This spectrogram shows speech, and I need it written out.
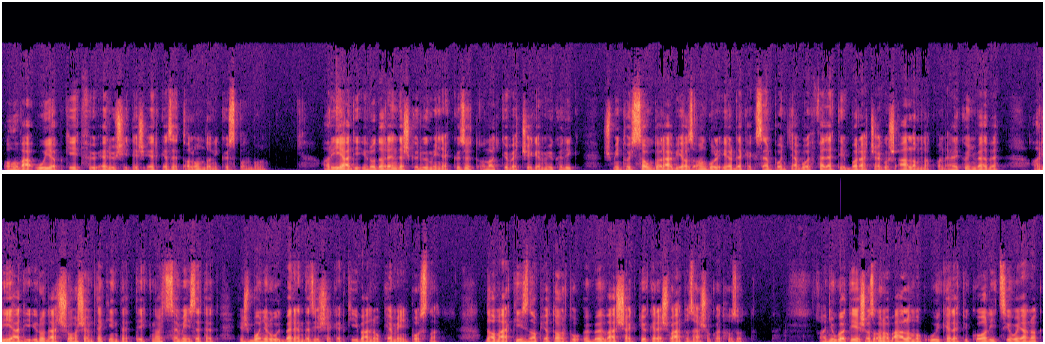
ahová újabb két fő erősítés érkezett a londoni központból. A riádi iroda rendes körülmények között a nagykövetségen működik, s minthogy Szaúd-Arábia az angol érdekek szempontjából felettébb barátságos államnak van elkönyvelve, a riádi irodát sohasem tekintették nagy személyzetet és bonyolult berendezéseket kívánó kemény posznak, de a már tíz napja tartó öbölválság gyökeres változásokat hozott. A nyugati és az arab államok új keletű koalíciójának,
